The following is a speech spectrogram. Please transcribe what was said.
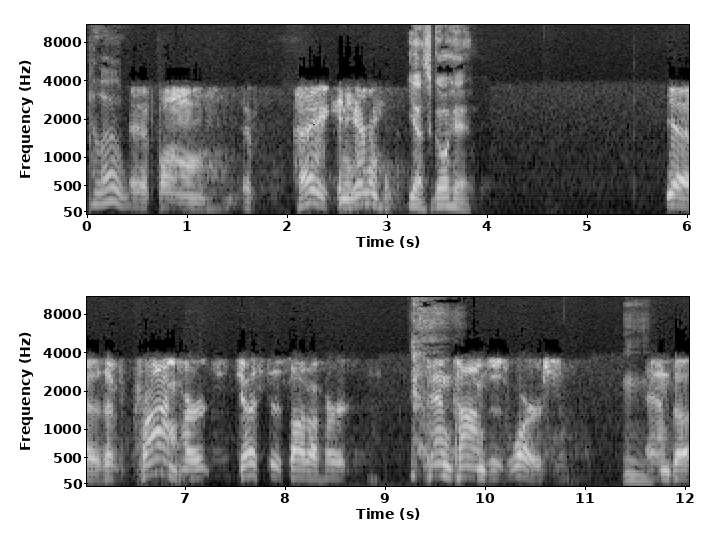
Hello. if um, if hey, can you hear me? Yes, go ahead. Yes, if crime hurts, justice ought to hurt ten times as worse. And the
